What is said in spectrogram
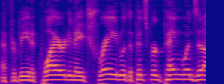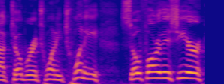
after being acquired in a trade with the Pittsburgh Penguins in October of 2020. So far this year,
